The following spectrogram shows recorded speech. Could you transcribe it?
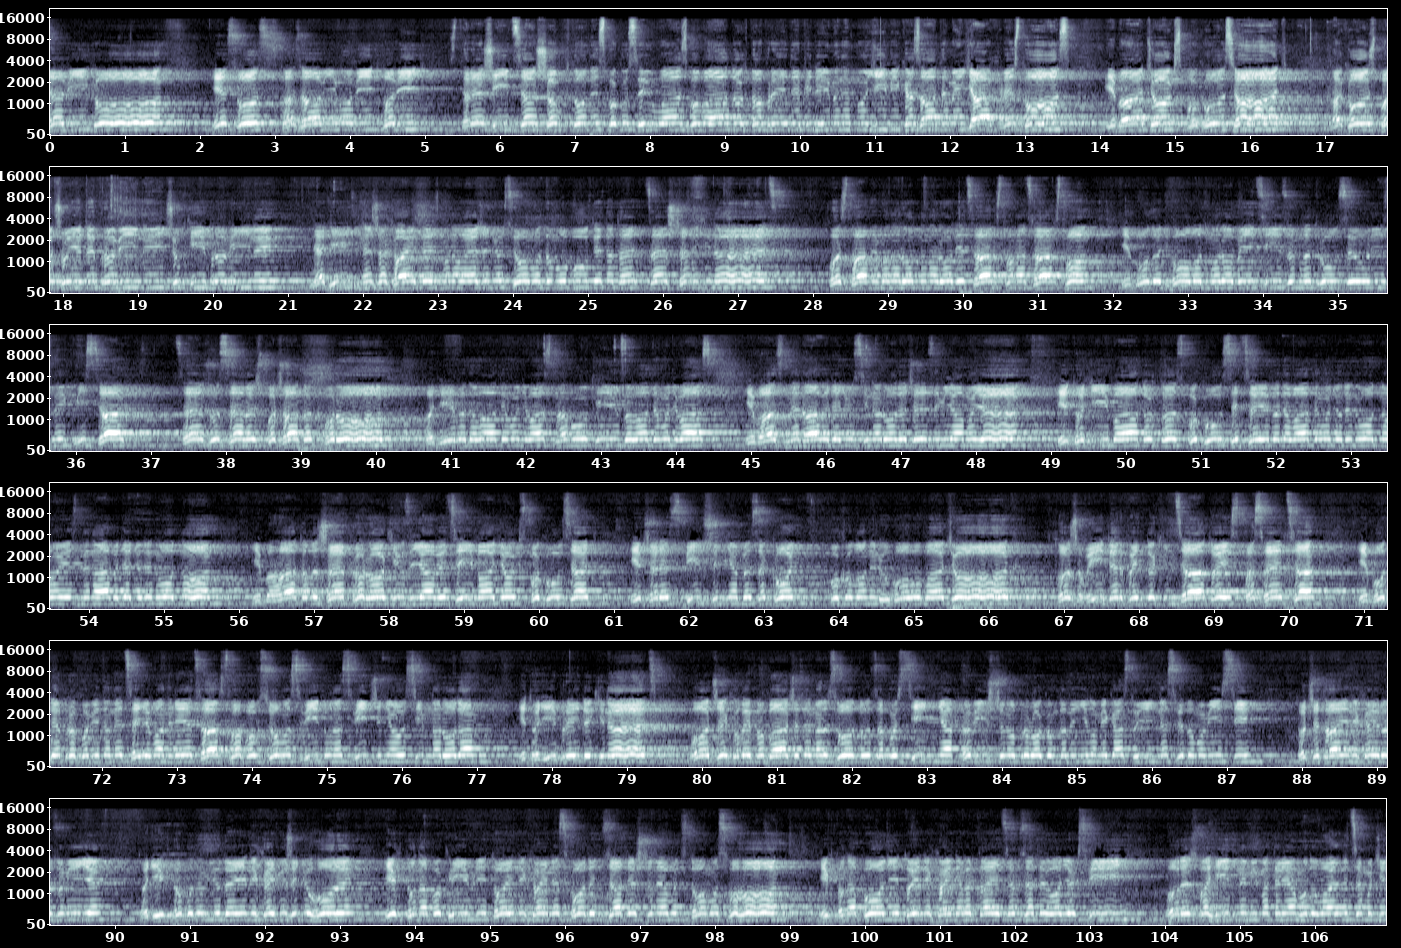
кінця. Ісус сказав йому відповідь, стережіться, щоб хто не спокусив вас, бо багато хто прийде під іменем моїм і казатиме Я Христос, і багатьох спокусять. Також почуєте про війни чутки про війни. Глядіть, не жахайтесь, бо належить усьому тому бути, та це ще не кінець. Постанемо народ на народ царство на царство, і будуть голод, моровиці, землетруси у різних місцях. Це ж усе лиш початок хвороб. Тоді видаватимуть вас на муки, вбиватимуть вас, і вас ненавидять усі народи через ім'я моє. І тоді багато хто спокуситься і видаватимуть один одного, і зненавидять один одного. І багато лише пророків з'явиться, і багатьох спокусять, і через збільшення беззаконь охолоне любов у багатьох. Хто ж витерпить до кінця, той спасеться, і буде проповідане це Євангеліє царства по всьому світу на свідчення усім народам, і тоді прийде кінець. Отже, коли побачите мерзоту запустіння, провіщену пророком Даниїлом, яка стоїть на святому місці, хто читає, нехай розуміє, тоді, хто буде в юдеї, нехай біжить у гори, і хто на покрівлі, той нехай не сходить взяти щонебудь з дому свого, і хто на полі, той нехай не вертається взяти одяг свій, горе ж вагітним і матерям годувальницям у ті.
